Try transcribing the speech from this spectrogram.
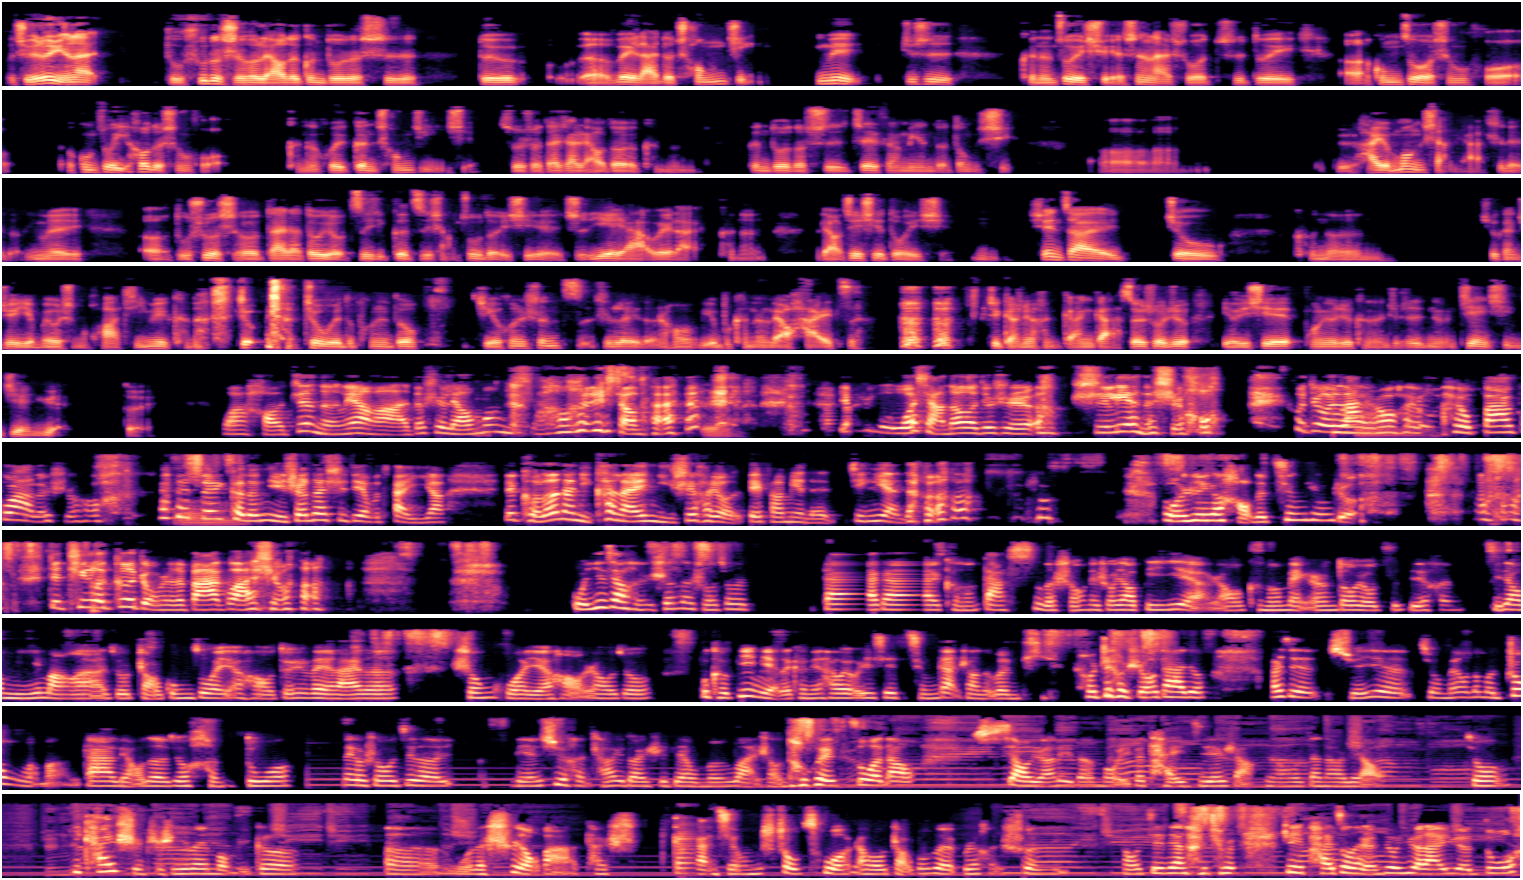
我觉得原来读书的时候聊的更多的是对于呃未来的憧憬，因为就是可能作为学生来说，是对呃工作生活、工作以后的生活可能会更憧憬一些，所以说大家聊的可能更多的是这方面的东西，呃，比如还有梦想呀之类的，因为呃读书的时候大家都有自己各自想做的一些职业呀，未来可能聊这些多一些。嗯，现在就可能就感觉也没有什么话题，因为可能 就周围的朋友都结婚生子之类的，然后也不可能聊孩子，就感觉很尴尬。所以说，就有一些朋友就可能就是那种渐行渐远。对哇，好正能量啊！都是聊梦想，这小白。对呀、要是我，我想到了就是失恋的时候，或者拉，然后还有还有八卦的时候，所以可能女生的世界不太一样。对可乐呢，你看来你是很有这方面的经验的，我是一个好的倾听者。就听了各种人的八卦是吗？我印象很深的时候，就是大概可能大四的时候，那时候要毕业，然后可能每个人都有自己很比较迷茫啊，就找工作也好，对于未来的生活也好，然后就不可避免的肯定还会有一些情感上的问题。然后这个时候大家就，而且学业就没有那么重了嘛，大家聊的就很多。那个时候记得连续很长一段时间，我们晚上都会坐到校园里的某一个台阶上，然后在那儿聊。就一开始只是因为某一个，呃，我的室友吧，他是感情受挫，然后找工作也不是很顺利，然后渐渐的，就是这一排坐的人就越来越多，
